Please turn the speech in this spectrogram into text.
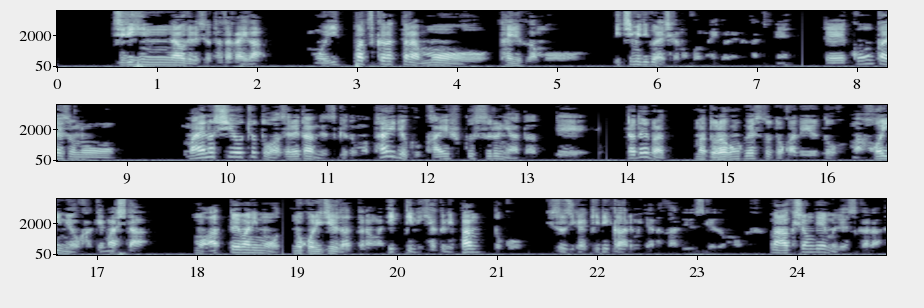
自利品なわけですよ、戦いが。もう一発食らったらもう、体力がもう、1ミリぐらいしか残らないぐらいな感じね。で、今回その、前の仕様ちょっと忘れたんですけども、体力回復するにあたって、例えばまあ、ドラゴンクエストとかで言うと、まあ、ホイミをかけました。もうあっという間にもう残り10だったのが一気に100にパンとこう、数字が切り替わるみたいな感じですけども。まあ、アクションゲームですから、あ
